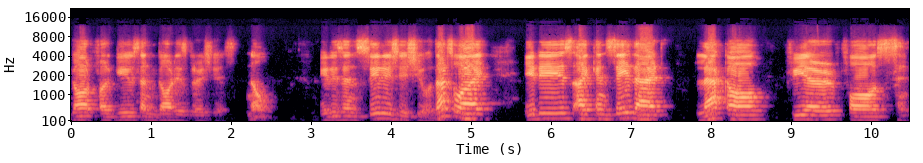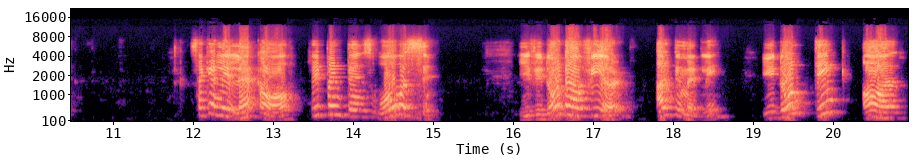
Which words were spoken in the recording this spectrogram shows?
God forgives and God is gracious. No, it is a serious issue. That's why it is, I can say that, lack of fear for sin. Secondly, lack of repentance over sin. If you don't have fear, ultimately, you don't think or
